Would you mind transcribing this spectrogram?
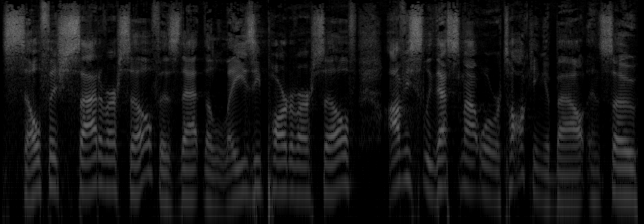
selfish side of ourself? Is that the lazy part of ourself? Obviously, that's not what we're talking about. And so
